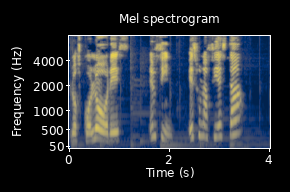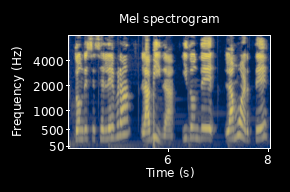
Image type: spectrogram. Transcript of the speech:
los colores, en fin, es una fiesta donde se celebra la vida y donde la muerte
